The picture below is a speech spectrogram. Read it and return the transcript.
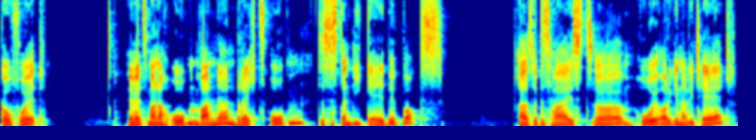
go for it. Wenn wir jetzt mal nach oben wandern, rechts oben, das ist dann die gelbe Box. Also das heißt äh, hohe Originalität,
